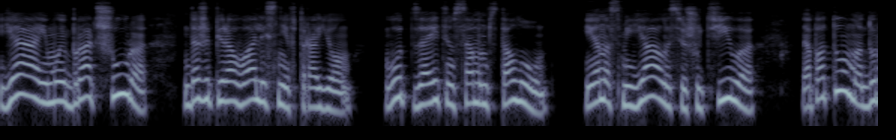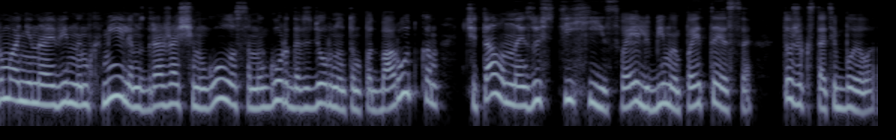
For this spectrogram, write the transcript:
Я и мой брат Шура даже пировали с ней втроем, вот за этим самым столом. И она смеялась и шутила, а потом, одурманенная винным хмелем, с дрожащим голосом и гордо вздернутым подбородком, читала наизусть стихи своей любимой поэтессы, тоже, кстати, было,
